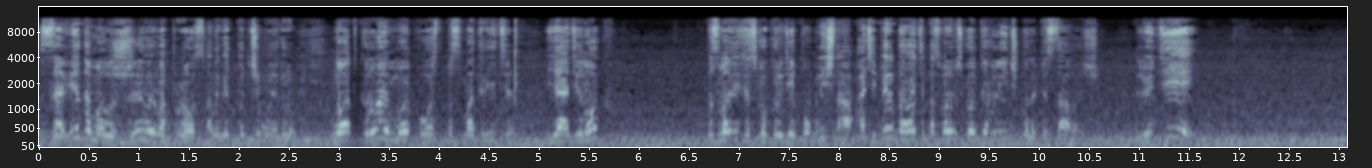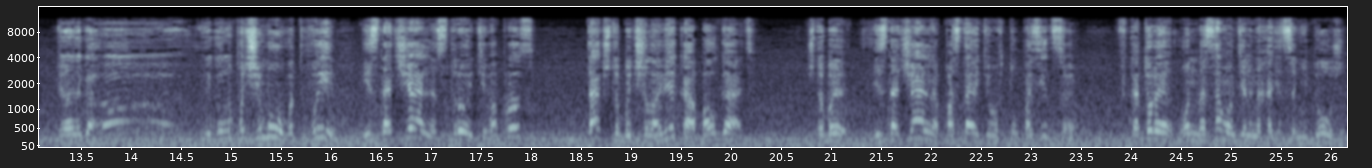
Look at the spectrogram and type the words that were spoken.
заведомо лживый вопрос. Она говорит, почему? Я говорю, ну откроем мой пост, посмотрите. Я одинок? Посмотрите, сколько людей публично. А теперь давайте посмотрим, сколько в личку написала еще. Людей. И она такая, я говорю, ну почему? Вот вы изначально строите вопрос так, чтобы человека оболгать. Чтобы изначально поставить его в ту позицию, в которой он на самом деле находиться не должен.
